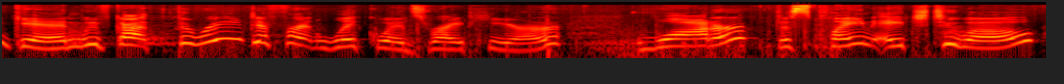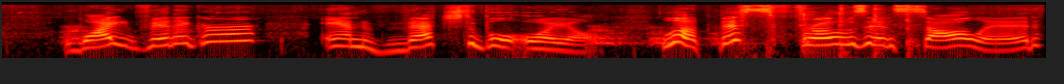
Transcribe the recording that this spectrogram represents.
begin. We've got three different liquids right here. Water, just plain H2O, white vinegar, and vegetable oil. Look, this frozen solid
